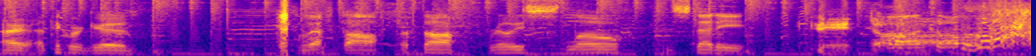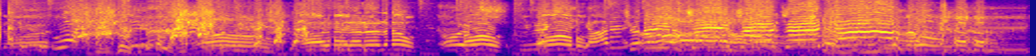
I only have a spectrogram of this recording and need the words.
Alright, I think we're good. Left off. Left off. Really slow and steady. Lift off. Come on, on. Come on. oh. oh, no, no, no, no. Oh, oh you actually oh. got it? Try it, try it, try it, try it!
